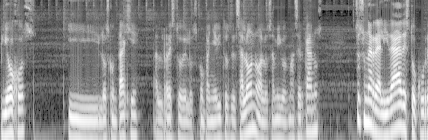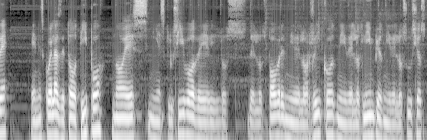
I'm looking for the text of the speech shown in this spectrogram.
piojos y los contagie al resto de los compañeritos del salón o a los amigos más cercanos. Esto es una realidad, esto ocurre en escuelas de todo tipo, no es ni exclusivo de los, de los pobres, ni de los ricos, ni de los limpios, ni de los sucios.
